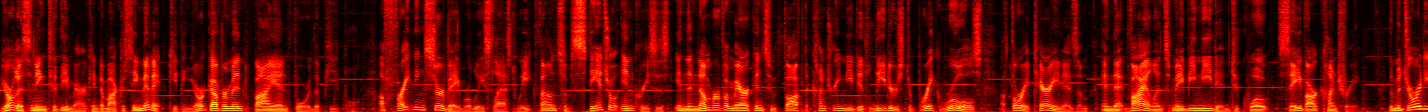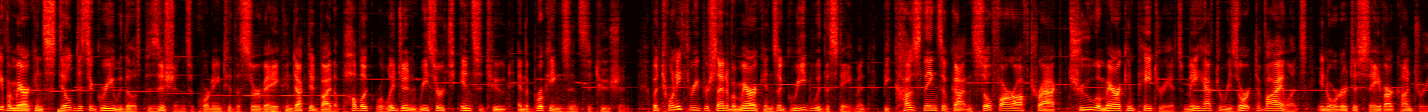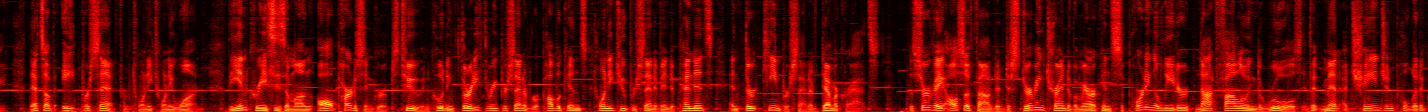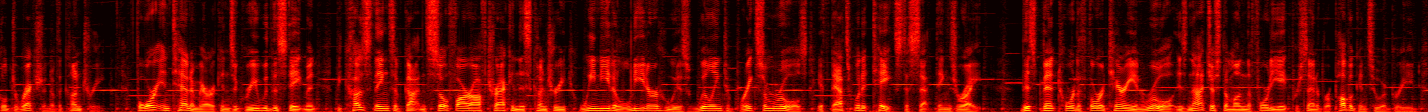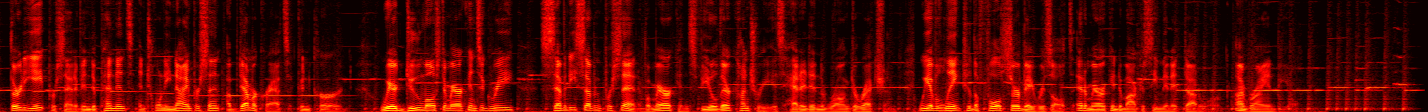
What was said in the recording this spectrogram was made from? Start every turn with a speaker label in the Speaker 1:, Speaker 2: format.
Speaker 1: You're listening to the American Democracy Minute, keeping your government by and for the people. A frightening survey released last week found substantial increases in the number of Americans who thought the country needed leaders to break rules, authoritarianism, and that violence may be needed to, quote, save our country. The majority of Americans still disagree with those positions, according to the survey conducted by the Public Religion Research Institute and the Brookings Institution. But 23% of Americans agreed with the statement because things have gotten so far off track, true American patriots may have to resort to violence in order to save our country. That's up 8% from 2021. The increase is among all partisan groups, too, including 33% of Republicans, 22% of independents, and 13% of Democrats. The survey also found a disturbing trend of Americans supporting a leader not following the rules if it meant a change in political direction of the country. Four in ten Americans agree with the statement because things have gotten so far off track in this country, we need a leader who is willing to break some rules if that's what it takes to set things right. This bent toward authoritarian rule is not just among the 48% of Republicans who agreed, 38% of independents and 29% of Democrats concurred. Where do most Americans agree? 77% of Americans feel their country is headed in the wrong direction. We have a link to the full survey results at AmericanDemocracyMinute.org. I'm Brian Beal.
